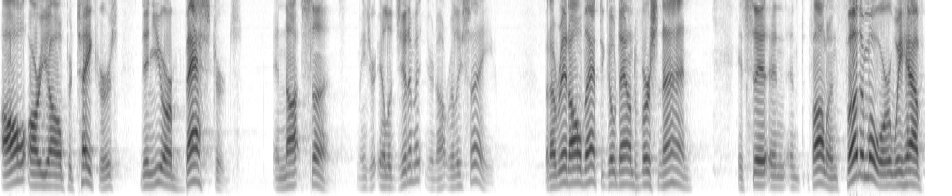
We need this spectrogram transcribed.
all are y'all partakers, then you are bastards and not sons. It means you're illegitimate, you're not really saved. But I read all that to go down to verse 9. It said, and, and following, furthermore, we have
